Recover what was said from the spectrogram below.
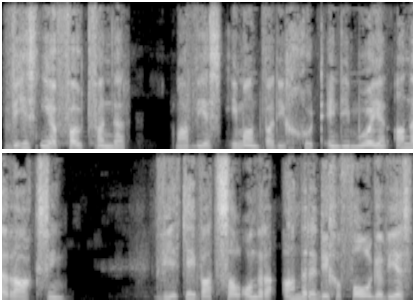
Wees nie 'n foutvinder, maar wees iemand wat die goed en die mooi in ander raak sien. Weet jy wat sal onder andere die gevolge wees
